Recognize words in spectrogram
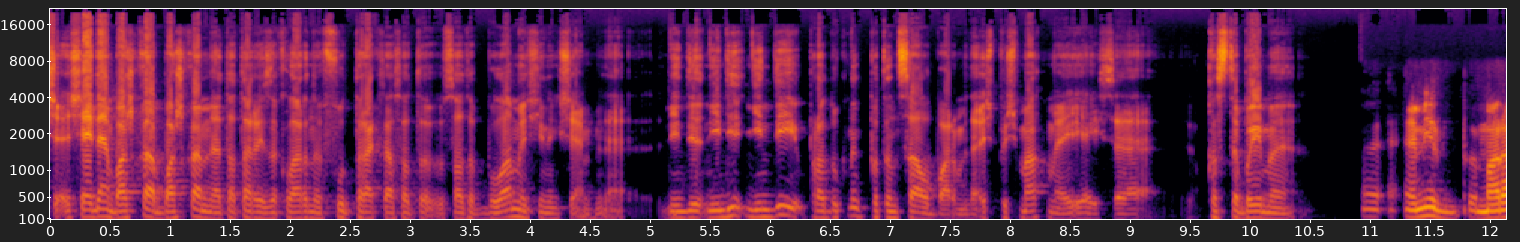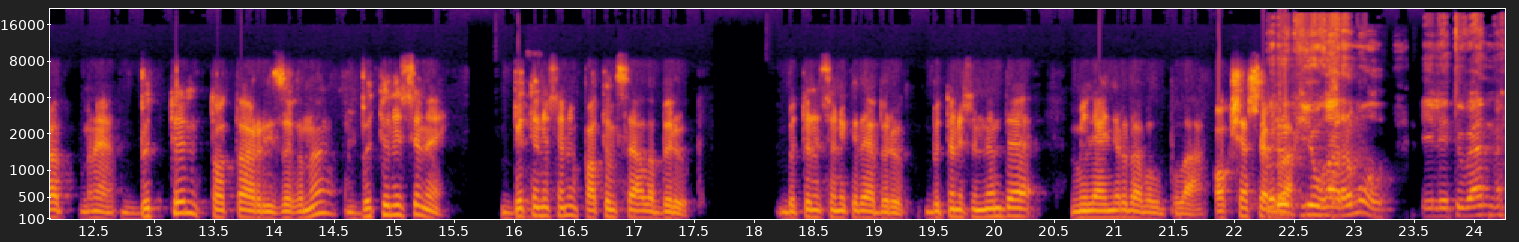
шә- шәйдән башка башка менә татар ризыкларны food truckта сатып буламы синеңчә? Менә нинди нинди продуктның потенциал бар менә? Эчпешмәкме яисә кыстыбыймы? Әмир Марат менә бөтен татар ризыгының бөтенесенең бөтенесенең потенциалы бер үк. Бөтенесенеке дә бер үк. Бөтенесеннән дә миллионер да булып була. Эшләп була. Берүк югарымы ул? Или түбәнме?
